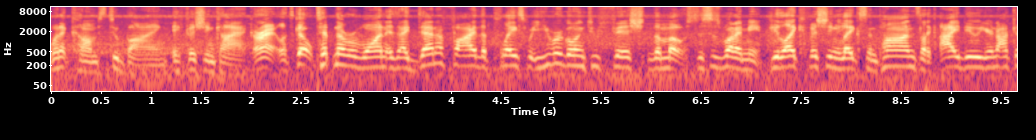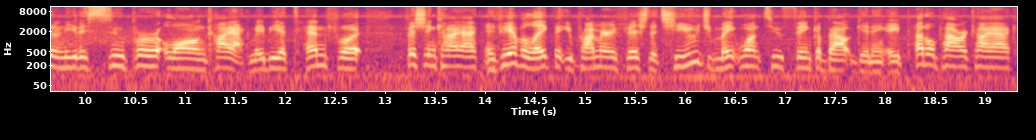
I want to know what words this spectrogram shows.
when it comes to buying a fishing kayak. All right, let's go. Tip number one is identify the place where you are going to fish the most. This is what I mean. If you like fishing lakes and ponds like I do, you're not gonna need a super long kayak, maybe a 10 foot fishing kayak. If you have a lake that you primary fish that's huge, you might want to think about getting a pedal powered kayak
